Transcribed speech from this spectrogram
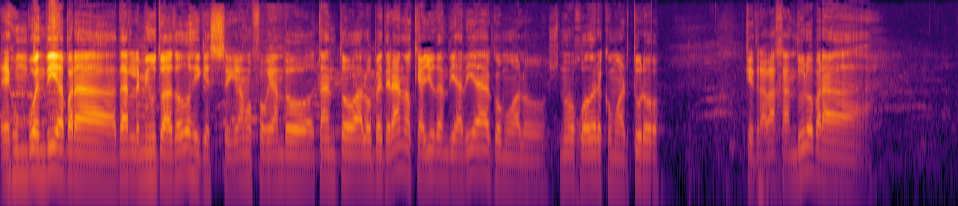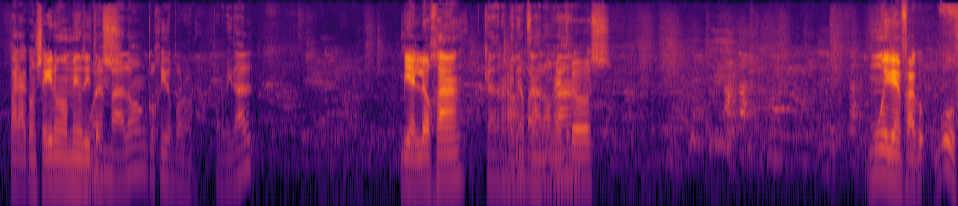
Es un buen día para darle minutos a todos y que sigamos fogueando tanto a los veteranos que ayudan día a día como a los nuevos jugadores como Arturo que trabajan duro para, para conseguir unos minutitos. Buen balón cogido por, por Vidal, Bien Lohan, que ha transmitido para Lohan. metros. Muy bien Facu. Uf.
